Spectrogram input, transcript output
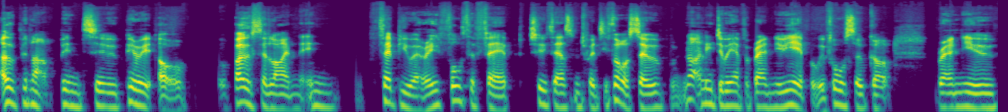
open up into period, or both align in February, 4th of Feb 2024. So not only do we have a brand new year, but we've also got brand new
